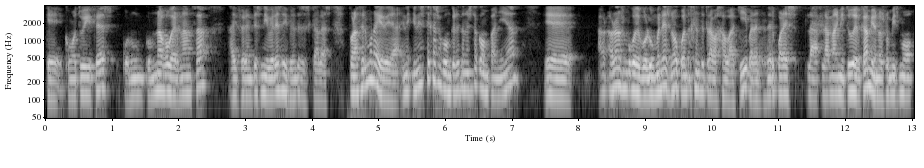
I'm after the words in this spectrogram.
que, como tú dices, con, un, con, una gobernanza a diferentes niveles, a diferentes escalas. Por hacerme una idea, en, este caso concreto, en esta compañía, eh, hablamos un poco de volúmenes, ¿no? ¿Cuánta gente trabajaba aquí para entender cuál es la, magnitud del cambio? No es lo mismo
